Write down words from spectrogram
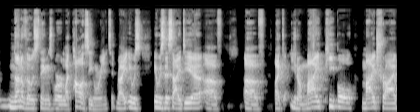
none of those things were like policy oriented, right? It was it was this idea of of like you know my people my tribe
